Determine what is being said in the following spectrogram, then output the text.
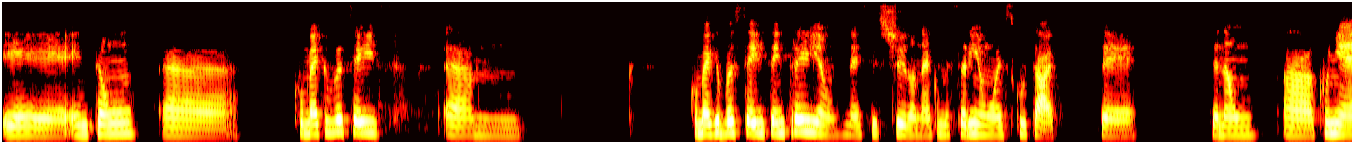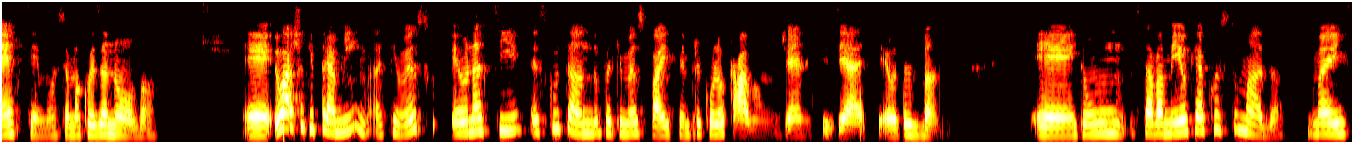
É, então, ah, como é que vocês ahm, como é que vocês entrariam nesse estilo, né? Começariam a escutar, se, se não ah, conhecem, ou se é uma coisa nova. É, eu acho que para mim, assim, eu, eu nasci escutando, porque meus pais sempre colocavam Genesis, Yes e outras bandas. É, então, estava meio que acostumada. Mas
